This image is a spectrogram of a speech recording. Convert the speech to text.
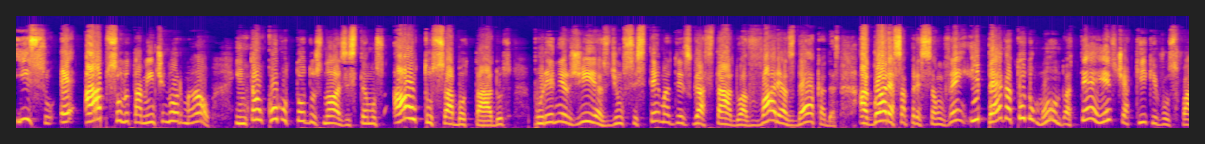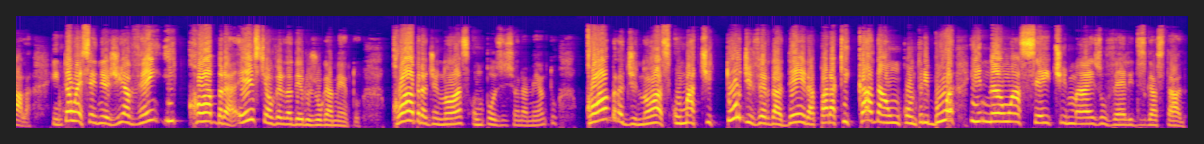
isso é absolutamente normal. Então, como todos nós estamos autossabotados por energias de um sistema desgastado há várias décadas, agora essa pressão vem e pega todo mundo, até este aqui que vos fala. Então, essa energia vem e cobra. Este é o verdadeiro julgamento. Cobra de nós um posicionamento, cobra de nós uma atitude verdadeira para que cada um contribua e não aceite mais o velho desgastado.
